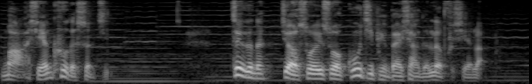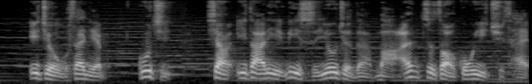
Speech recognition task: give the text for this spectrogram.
马衔扣的设计，这个呢就要说一说 GUCCI 品牌下的乐福鞋了。一九五三年，GUCCI 向意大利历史悠久的马鞍制造工艺取材，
